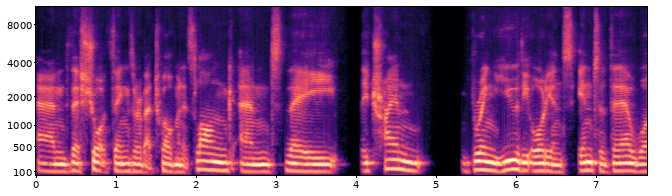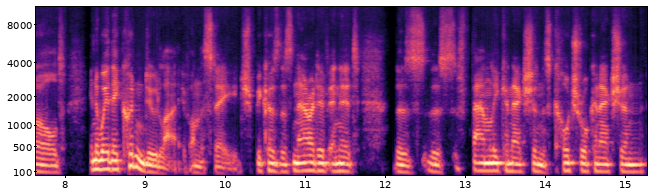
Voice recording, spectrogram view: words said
and their short things are about 12 minutes long and they they try and bring you the audience into their world in a way they couldn't do live on the stage because there's narrative in it there's there's family connection there's cultural connection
